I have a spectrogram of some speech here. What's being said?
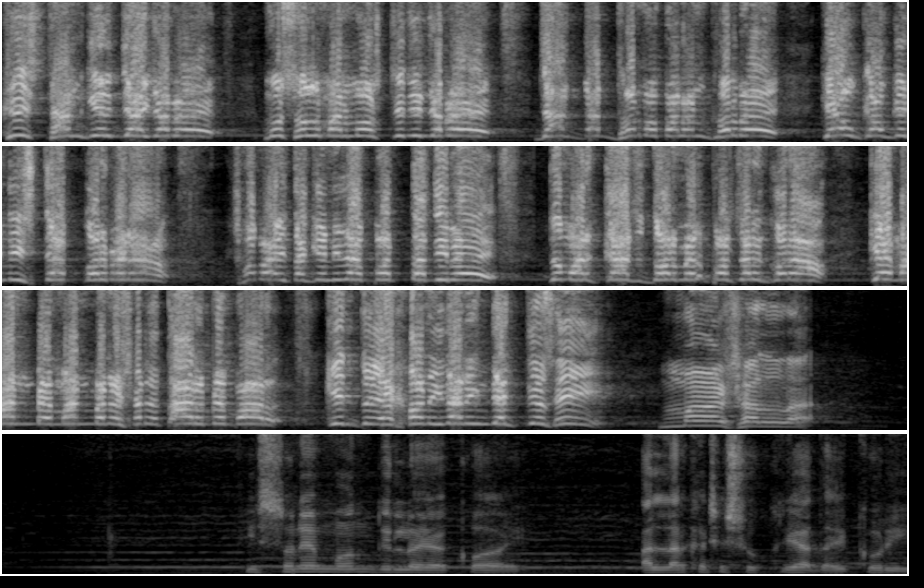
খ্রিস্টান গির্জায় যাবে, মুসলমান মসজিদে যাবে যার যার ধর্ম পালন করবে, কেউ কাউকে ডিস্টার্ব করবে না। সবাই তাকে নিরাপত্তা দিবে। তোমার কাজ ধর্মের প্রচার করা। কে মানবে মানবে না সেটা তার ব্যাপার। কিন্তু এখন ইদানিং দেখতেছি মাশাল্লাহ পিছনে মন্দির লইয়া কয়, আল্লাহর কাছে শুক্রিয়া আদায় করি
